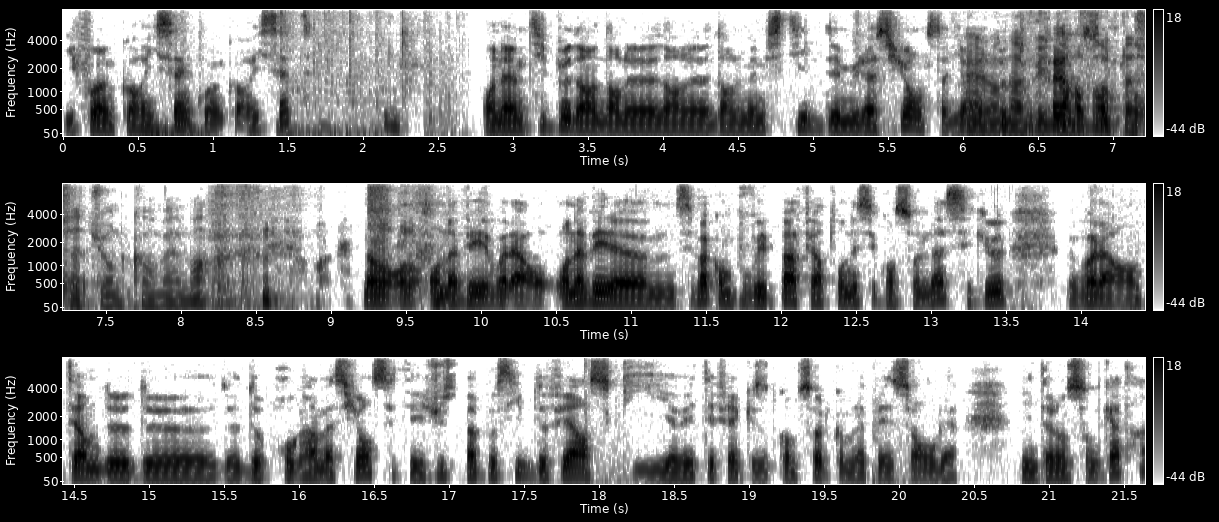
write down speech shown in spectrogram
il faut un Core i5 ou un Core i7. On est un petit peu dans, dans le, dans, le, dans le même style d'émulation, c'est-à-dire on en peut tout avait faire dans le la Saturne quand même. hein. Non, on, on avait, voilà, on, on avait, euh, c'est pas qu'on pouvait pas faire tourner ces consoles-là, c'est que, euh, voilà, en termes de, de, de, de programmation, c'était juste pas possible de faire ce qui avait été fait avec les autres consoles comme la PS1 ou la Nintendo 64.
